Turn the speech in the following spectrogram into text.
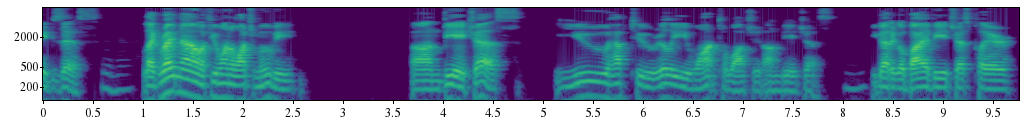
exists. Mm-hmm. Like right now, if you want to watch a movie on VHS, you have to really want to watch it on VHS. Mhm. You got to go buy a VHS player.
